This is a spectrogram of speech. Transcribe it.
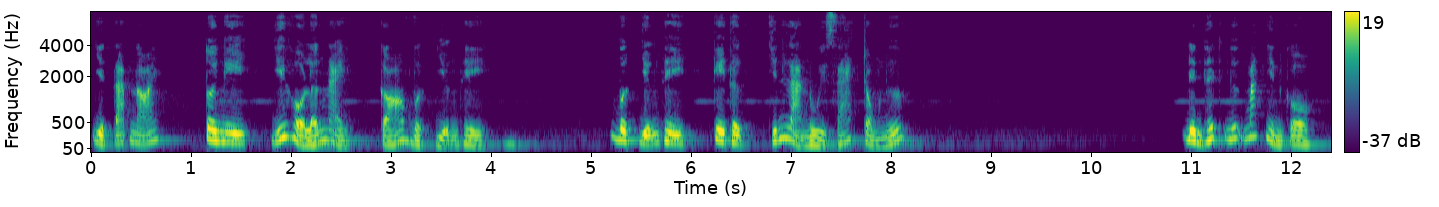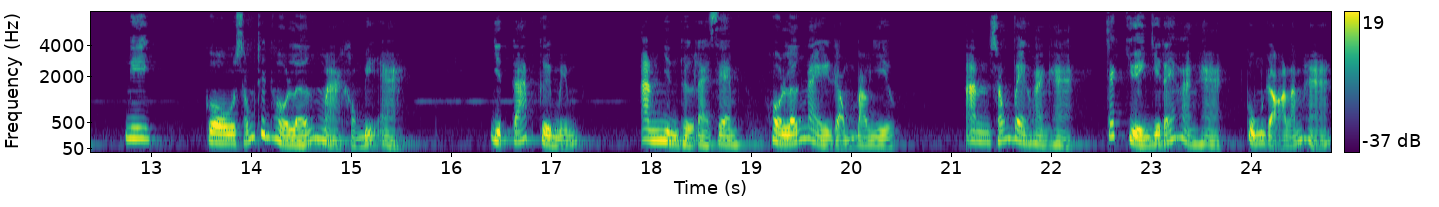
Dịch táp nói, tôi nghi dưới hồ lớn này có vực dưỡng thi. Vực dưỡng thi kỳ thực chính là nuôi xác trong nước. Đình Thích ngước mắt nhìn cô. Nghi, cô sống trên hồ lớn mà không biết à. Dịch táp cười mỉm. Anh nhìn thử lại xem hồ lớn này rộng bao nhiêu. Anh sống ven Hoàng Hà, chắc chuyện dưới đáy Hoàng Hà cũng rõ lắm hả?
